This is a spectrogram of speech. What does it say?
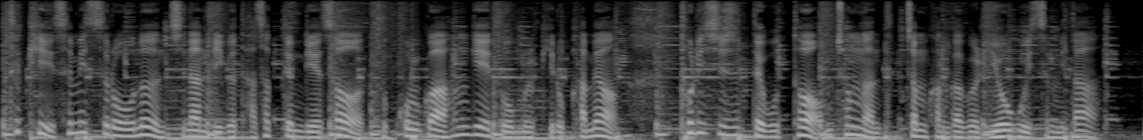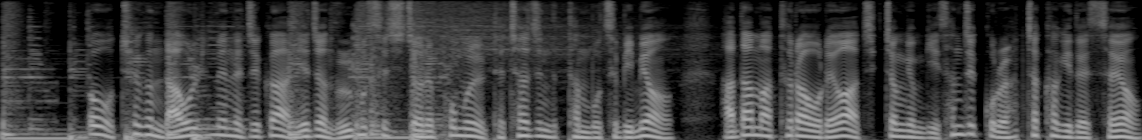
특히 스미스로우는 지난 리그 5경기에서 2골과 1개의 도움을 기록하며 프리시즌 때부터 엄청난 득점 감각을 이어오고 있습니다. 또 최근 나울 히메네즈가 예전 울브스 시절의 폼을 되찾은 듯한 모습이며 아다마 트라오레와 직전 경기 선제골을 합작하기도 했어요.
